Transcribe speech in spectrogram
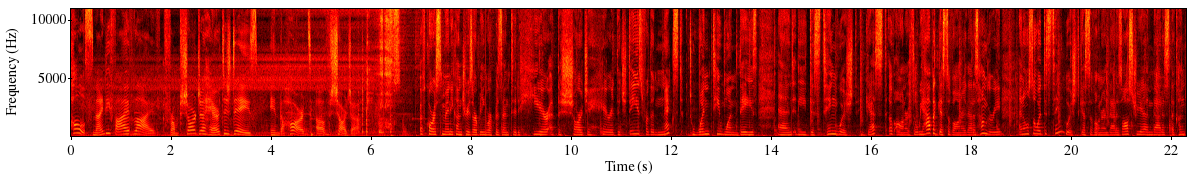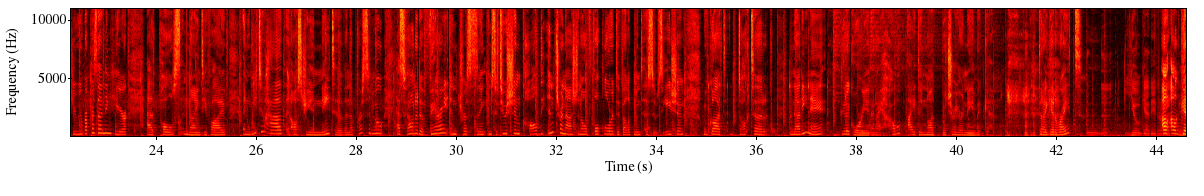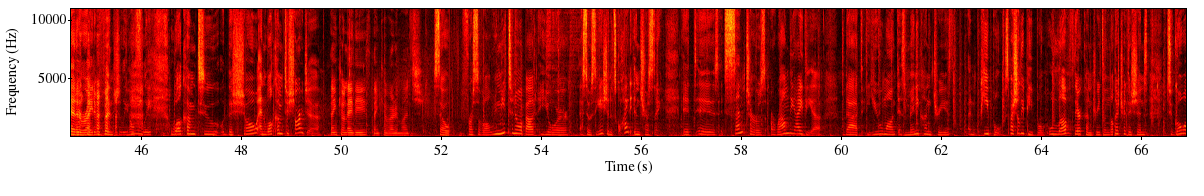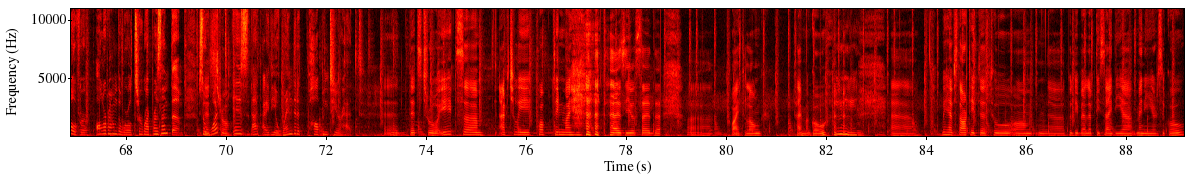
Pulse 95 Live from Sharjah Heritage Days in the heart of Sharjah. Of course, many countries are being represented here at the Sharjah Heritage Days for the next 21 days. And the distinguished guest of honor. So we have a guest of honor that is Hungary, and also a distinguished guest of honor, and that is Austria, and that is the country we're representing here at Pulse 95. And we do have an Austrian native and a person who has founded a very interesting institution called the International Folklore Development Association. We've got Dr. Narine Grigoryan, and I hope I did not butcher your name again. did I get it right? You'll get it right. I'll, I'll get it right eventually, hopefully. Welcome to the show and welcome to Sharjah. Thank you, ladies. Thank you very much. So, first of all, we need to know about your association. It's quite interesting. It is it centers around the idea that you want as many countries and people, especially people who love their countries and love their traditions, to go over all around the world to represent them. So, That's what true. is that idea? When did it pop into your head? Uh, that's true. It's um, actually popped in my head, as you said, uh, uh, quite a long time ago. uh, we have started to um, uh, to develop this idea many years ago.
